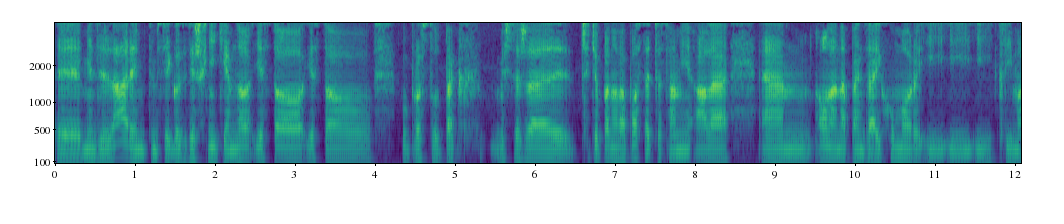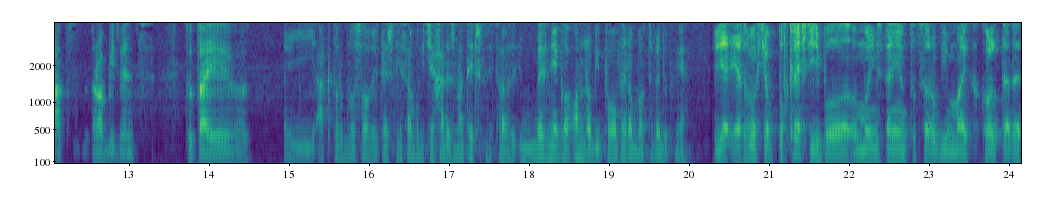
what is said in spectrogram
yy, między Larym, tym z jego zwierzchnikiem, no jest to, jest to po prostu tak, myślę, że trzecioplanowa postać czasami, ale um, ona napędza i humor, i, i, i klimat robi, więc tutaj no I aktor głosowy też niesamowicie charyzmatyczny. To bez niego on robi połowę roboty według mnie. Ja, ja to bym chciał podkreślić, bo moim zdaniem to, co robi Mike Colter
